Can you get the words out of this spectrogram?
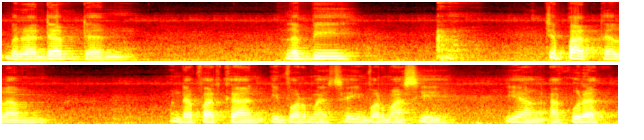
beradab dan lebih cepat dalam mendapatkan informasi-informasi yang akurat.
